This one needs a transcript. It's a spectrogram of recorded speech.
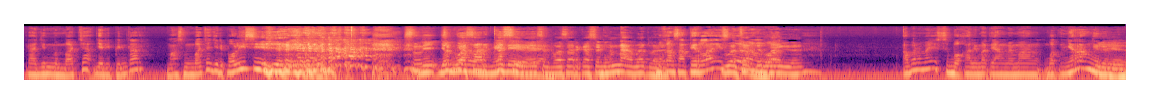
rajin membaca jadi pintar mas membaca jadi polisi di sebuah sarkas ya, ya. sebuah sarkas yang mengena banget lah. bukan satir lagi buat itu satir buat lagi ya. apa namanya sebuah kalimat yang memang buat menyerang gitu Iya.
